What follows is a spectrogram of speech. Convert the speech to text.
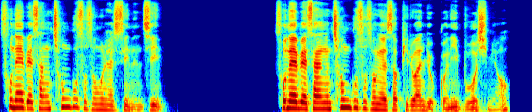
손해배상 청구 소송을 할 수 있는지, 손해배상 청구 소송에서 필요한 요건이 무엇이며,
